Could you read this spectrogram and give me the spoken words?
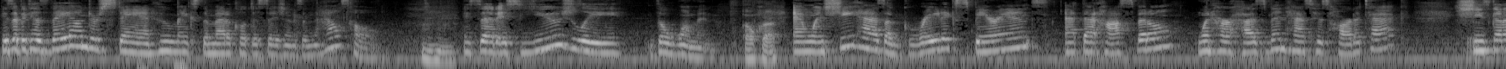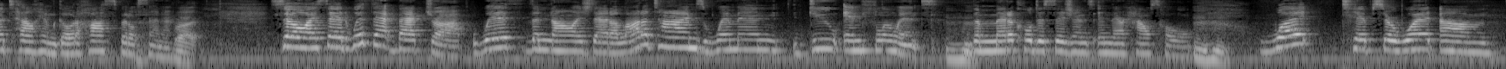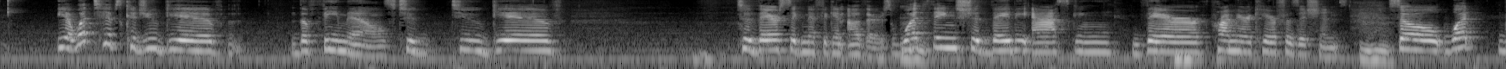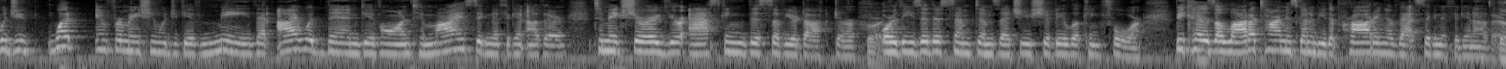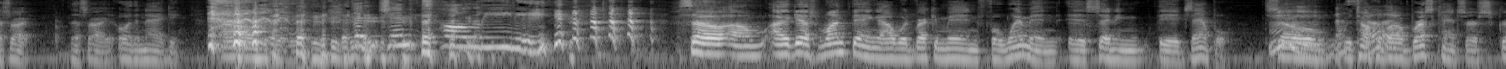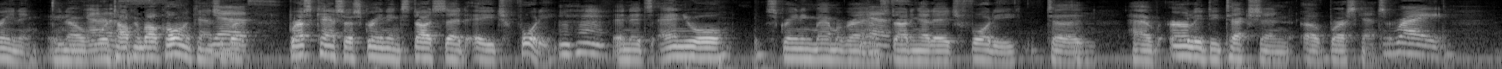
He said, "Because they understand who makes the medical decisions in the household." Mm-hmm. He said, "It's usually the woman." Okay. And when she has a great experience at that hospital, when her husband has his heart attack, she's going to tell him go to hospital center. Right. So I said, with that backdrop, with the knowledge that a lot of times women do influence mm-hmm. the medical decisions in their household, mm-hmm. what tips or what, um, yeah, what tips could you give the females to to give to their significant others? What things should they be asking their primary care physicians? So, what would you what information would you give me that I would then give on to my significant other to make sure you're asking this of your doctor Right. or these are the symptoms that you should be looking for? Because a lot of time is going to be the prodding of that significant other. That's right. That's right. Or the nagging. the gentle leading. So um, I guess one thing I would recommend for women is setting the example. So we Mm, that's talk good. about breast cancer screening. You know, we're talking about colon cancer, Yes. but breast cancer screening starts at age 40. Mm-hmm. And it's annual screening mammogram Yes. starting at age 40 to have early detection of breast cancer. right.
